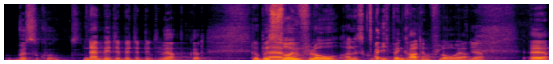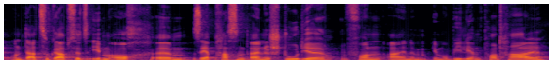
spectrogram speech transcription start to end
willst du kurz? Nein, bitte, bitte, bitte. Ja, gut. Du bist so Ähm, im Flow, alles gut. Ich bin gerade im Flow, ja. Ja. Äh, Und dazu gab es jetzt eben auch ähm, sehr passend eine Studie von einem Immobilienportal,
